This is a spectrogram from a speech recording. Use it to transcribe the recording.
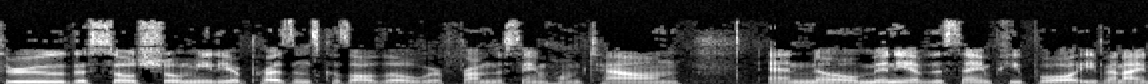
through the social media presence because although we're from the same hometown and know many of the same people, even I,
